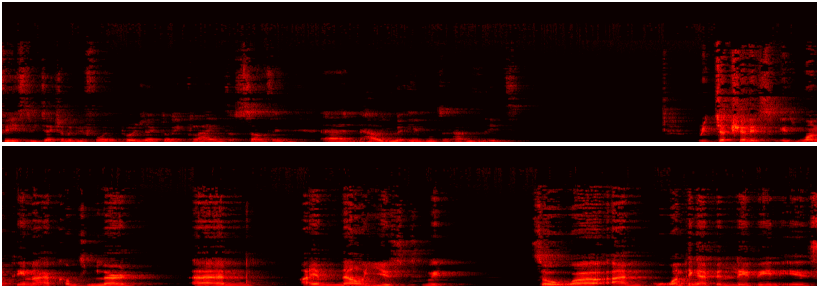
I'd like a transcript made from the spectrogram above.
faced rejection, maybe for a project or a client or something, and how you were able to handle it. Rejection is, is one thing I have come to learn, and I am now used to it. So, uh, and one thing I believe in is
